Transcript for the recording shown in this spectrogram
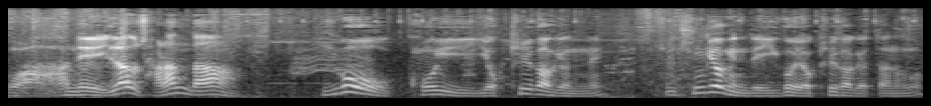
와 근데 일라도 잘한다 이거 거의 역킬 각이었네 좀 충격인데 이거 역킬 각이었다는 거?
